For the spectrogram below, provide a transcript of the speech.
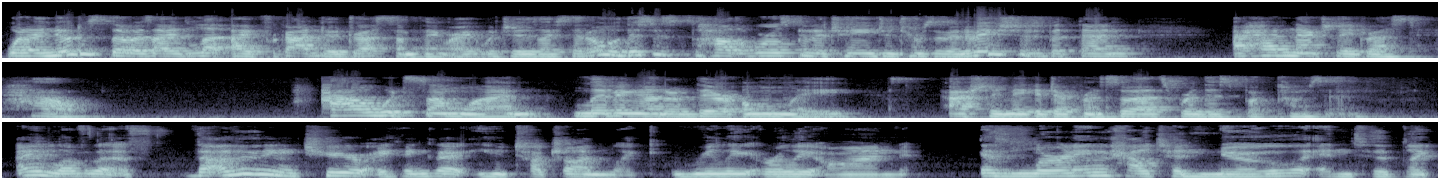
What I noticed though is I'd let I'd forgotten to address something, right? Which is I said, oh, this is how the world's going to change in terms of innovation, but then I hadn't actually addressed how. How would someone living out of their only actually make a difference? So that's where this book comes in. I love this. The other thing too, I think that you touch on like really early on is learning how to know and to like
